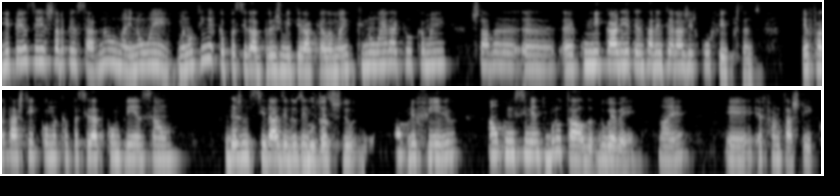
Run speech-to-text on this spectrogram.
e a criança ia estar a pensar: não, mãe, não é, mas não tinha capacidade de transmitir àquela mãe que não era aquilo que a mãe estava a, a comunicar e a tentar interagir com o filho. Portanto, é fantástico como a capacidade de compreensão das necessidades e dos interesses do, do, próprio filho, há um conhecimento brutal do, do bebê, não é? É, é fantástico.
